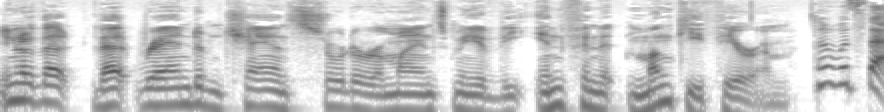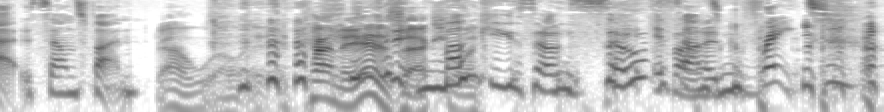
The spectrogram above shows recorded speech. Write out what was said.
You know that that random chance sort of reminds me of the infinite monkey theorem. Oh, what's that? It sounds fun. Oh well, it kind of is actually. Monkey sounds so It fun. sounds great.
